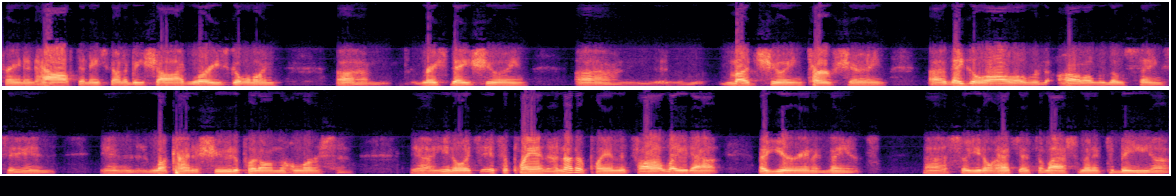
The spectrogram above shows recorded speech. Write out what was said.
training, how often he's going to be shod, where he's going, um, race day shoeing, uh, mud shoeing, turf shoeing, uh, they go all over the, all over those things and and what kind of shoe to put on the horse and yeah you know it's it's a plan another plan that's all laid out a year in advance. Uh, so you don't have to at the last minute to be uh,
